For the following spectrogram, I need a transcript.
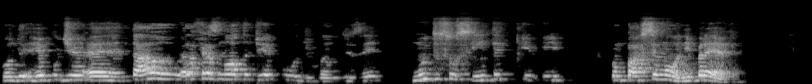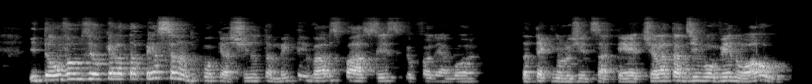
quando repudia é, tal, ela fez nota de repúdio, vamos dizer, muito sucinta e, e com parcimônia, e breve. Então vamos ver o que ela está pensando, porque a China também tem vários passos, esse que eu falei agora, da tecnologia de satélite, ela está desenvolvendo algo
